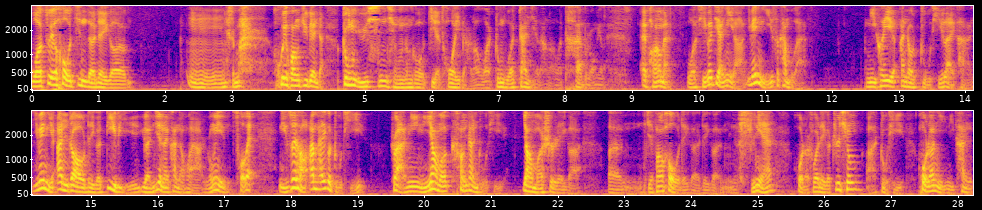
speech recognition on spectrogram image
我最后进的这个。嗯，什么辉煌巨变展，终于心情能够解脱一点了。我中国站起来了，我太不容易了。哎，朋友们，我提个建议啊，因为你一次看不完，你可以按照主题来看，因为你按照这个地理远近来看的话啊，容易错位。你最好安排一个主题，是吧？你你要么抗战主题，要么是这个呃解放后这个这个十年，或者说这个知青啊主题，或者你你看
